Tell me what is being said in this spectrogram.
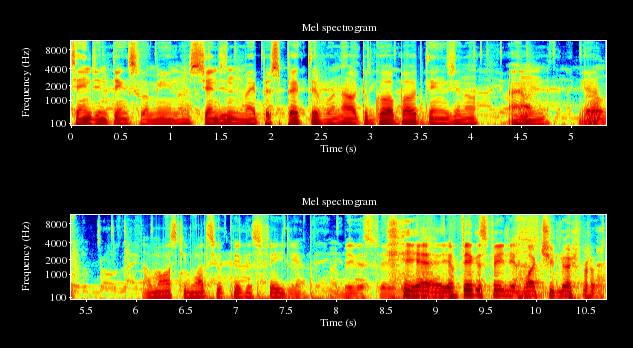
changing things for me. You know, it's changing my perspective on how to go about things. You know, and yeah, Bro, I'm asking, what's your biggest failure? My biggest failure. yeah, your biggest failure and what you learned from it.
